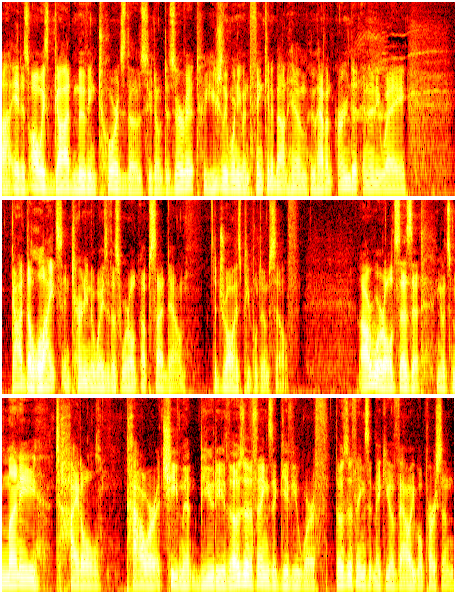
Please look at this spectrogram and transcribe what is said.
Uh, it is always God moving towards those who don't deserve it, who usually weren't even thinking about him, who haven't earned it in any way. God delights in turning the ways of this world upside down to draw his people to himself. Our world says that, you know, it's money, title, power, achievement, beauty. Those are the things that give you worth. Those are the things that make you a valuable person.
